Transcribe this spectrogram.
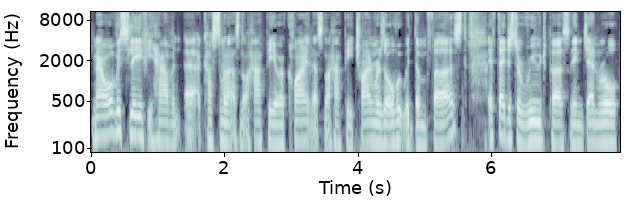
Now, obviously, if you have an, uh, a customer that's not happy or a client that's not happy, try and resolve it with them first. If they're just a rude person in general,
